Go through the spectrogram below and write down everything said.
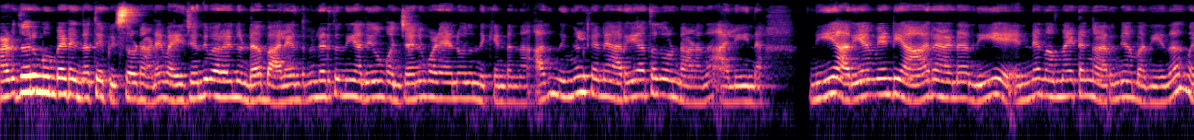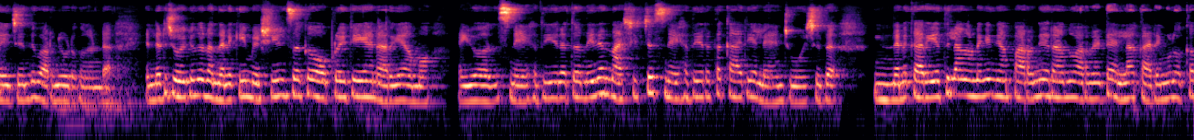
മഴതോറ് മുമ്പേടെ ഇന്നത്തെ എപ്പിസോഡാണ്. വൈജയന്തി പറയുന്നുണ്ട് ബാലചന്ദ്രന്റെ അടുത്ത് നീ അധികം കൊഞ്ചാനും കുഴയാനും ഒന്നും നിൽക്കേണ്ടെന്ന്. അത് നിങ്ങൾക്ക് തന്നെ അറിയാത്തത് കൊണ്ടാണെന്ന് അലീന. നീ അറിയാൻ വേണ്ടി ആരാണ്? നീ എന്നെ നന്നായിട്ട് അങ്ങ് അറിഞ്ഞാൽ മതിയെന്ന് വൈജയന്തി പറഞ്ഞു കൊടുക്കുന്നുണ്ട്. എന്നിട്ട് ചോദിക്കുന്നുണ്ട് നിനക്ക് ഈ മെഷീൻസ് ഒക്കെ ഓപ്പറേറ്റ് ചെയ്യാൻ അറിയാമോ? അയ്യോ അത് സ്നേഹതീരത്ത് നിന്നെ നശിച്ച സ്നേഹതീരത്തെ കാര്യമല്ല ഞാൻ ചോദിച്ചത്. നിനക്ക് അറിയത്തില്ല എന്നുണ്ടെങ്കിൽ ഞാൻ പറഞ്ഞു തരാമെന്ന് പറഞ്ഞിട്ട് എല്ലാ കാര്യങ്ങളും ഒക്കെ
